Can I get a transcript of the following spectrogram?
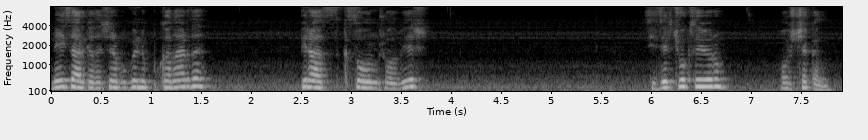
Neyse arkadaşlar bugünlük bu kadardı. Biraz kısa olmuş olabilir. Sizleri çok seviyorum. Hoşçakalın.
